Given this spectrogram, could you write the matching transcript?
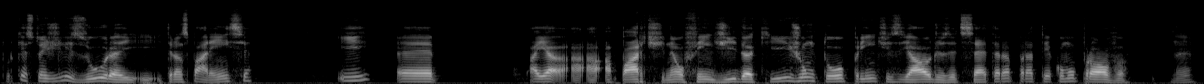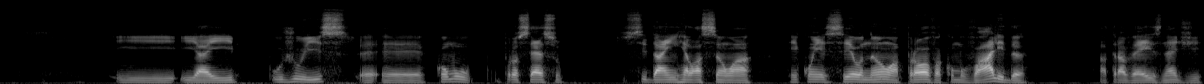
por questões de lisura e, e, transparência. E é, aí a, a, a, parte né, ofendida aqui juntou prints e áudios, etc., para ter como prova. Né? E, e aí o juiz, é, é, como o processo se dá em relação a reconhecer ou não a prova como válida, através né, de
